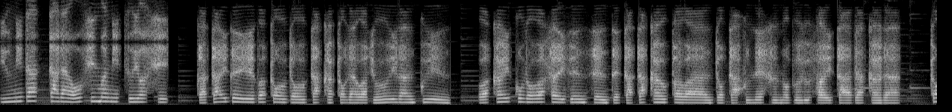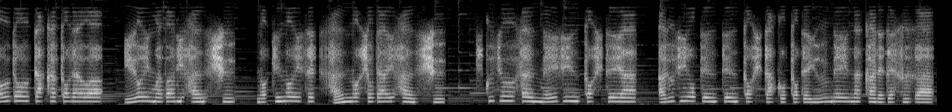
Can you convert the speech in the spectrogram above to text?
弓だったら大島光義。ガタイで言えば東堂高虎は上位ランクイン。若い頃は最前線で戦うパワータフネスのブルファイターだから。東堂高虎は、伊予今治藩主、後の移設藩の初代藩主、築城さん名人としてや、主を転々としたことで有名な彼ですが、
